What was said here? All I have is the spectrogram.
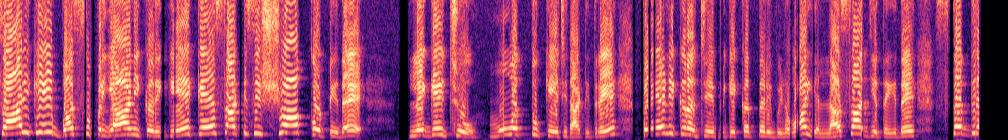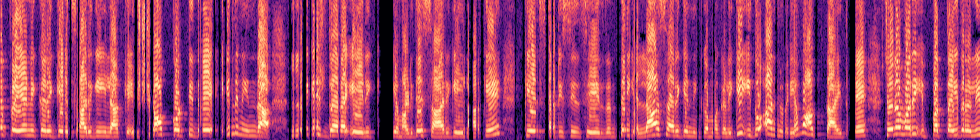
ಸಾರಿಗೆ ಬಸ್ ಪ್ರಯಾಣಿಕರಿಗೆ ಕೆಎಸ್ಆರ್ಟಿಸಿ ಶಾಕ್ ಕೊಟ್ಟಿದೆ. ಲಗೇಜು ಮೂವತ್ತು ಕೆಜಿ ದಾಟಿದ್ರೆ ಪ್ರಯಾಣಿಕರ ಜೇಬಿಗೆ ಕತ್ತರಿ ಬೀಳುವ ಎಲ್ಲಾ ಸಾಧ್ಯತೆ ಇದೆ. ಸದ್ಯ ಪ್ರಯಾಣಿಕರಿಗೆ ಸಾರಿಗೆ ಇಲಾಖೆ ಶಾಕ್ ಕೊಟ್ಟಿದೆ. ಇಂದಿನಿಂದ ಲಗೇಜ್ ದರ ಏರಿಕೆ ಮಾಡಿದೆ. ಸಾರಿಗೆ ಇಲಾಖೆ, ಕೆಎಸ್ಆರ್ಟಿಸಿ ಸೇರಿದಂತೆ ಎಲ್ಲಾ ಸಾರಿಗೆ ನಿಗಮಗಳಿಗೆ ಇದು ಅನ್ವಯವಾಗ್ತಾ ಇದೆ. ಜನವರಿ ಇಪ್ಪತ್ತೈದರಲ್ಲಿ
